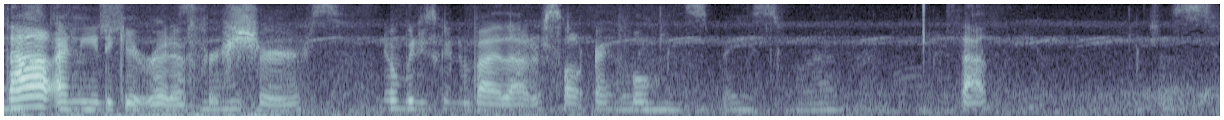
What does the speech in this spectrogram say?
That I need to get rid of for sure. Nobody's gonna buy that assault rifle. Living in space forever. Sadly. Just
